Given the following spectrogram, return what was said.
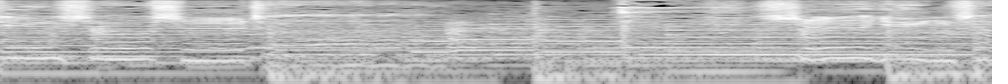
锦绣诗章，是应城，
